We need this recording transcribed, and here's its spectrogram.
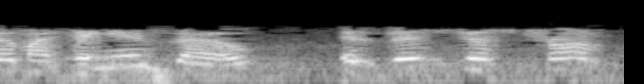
So my thing is though, is this just Trump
